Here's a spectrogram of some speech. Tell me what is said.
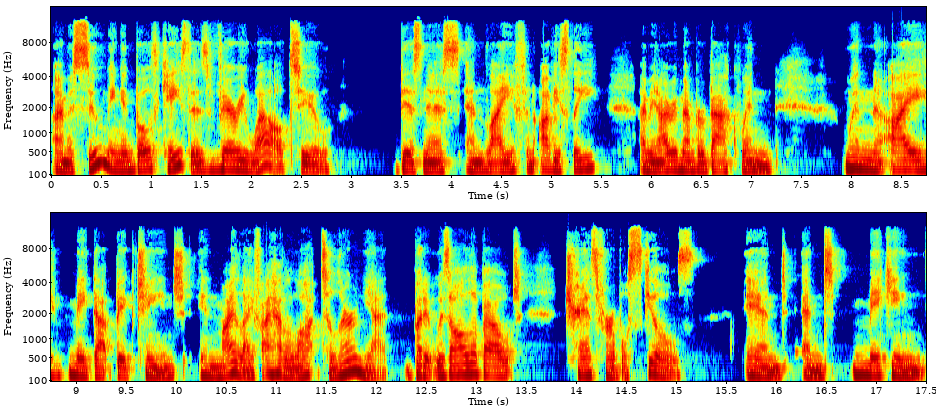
i'm assuming in both cases very well to business and life. And obviously i mean i remember back when when i made that big change in my life i had a lot to learn yet but it was all about transferable skills and and making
